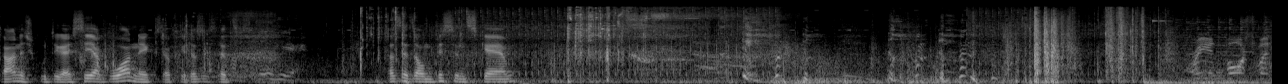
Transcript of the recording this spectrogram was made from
Gar nicht gut, Digga. Ich sehe ja gar nichts. Okay, das ist jetzt. Das ist jetzt auch ein bisschen Scam. Reinforcement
